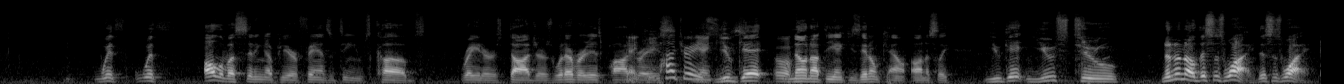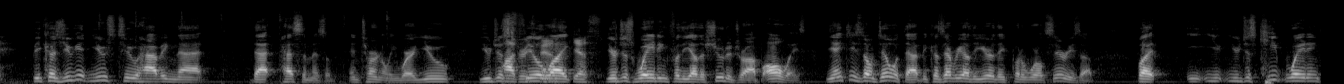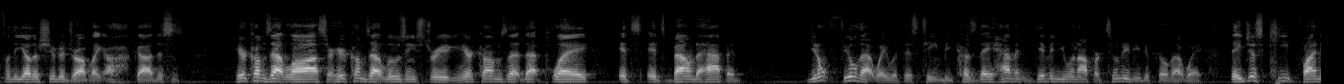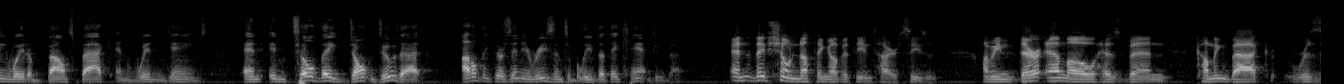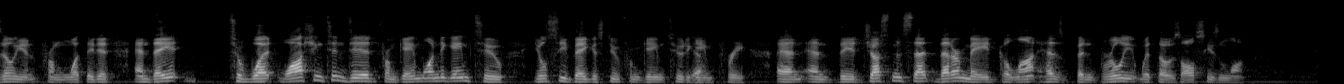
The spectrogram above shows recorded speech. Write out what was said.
with with all of us sitting up here, fans of teams, Cubs, Raiders, Dodgers, whatever it is, Padres. Yankees. Padres. Yankees. You get Ugh. no, not the Yankees. They don't count, honestly. You get used to no, no, no. This is why. This is why, because you get used to having that that pessimism internally, where you you just Padres feel fan, like yes. you're just waiting for the other shoe to drop. Always, Yankees don't deal with that because every other year they put a World Series up, but y- you you just keep waiting for the other shoe to drop. Like, oh God, this is here comes that loss, or here comes that losing streak, here comes that that play. It's it's bound to happen You don't feel that way with this team because they haven't given you an opportunity to feel that way. They just keep finding a way to bounce back and win games. And until they don't do that, I don't think there's any reason to believe that they can't do that. And they've shown nothing of it the entire season. I mean, their MO has been coming back resilient from what they did. And they, to what Washington did from game one to game two, you'll see Vegas do from game two to Yeah. game three. And, and the adjustments that, that are made, Gallant has been brilliant with those all season long.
